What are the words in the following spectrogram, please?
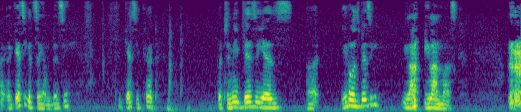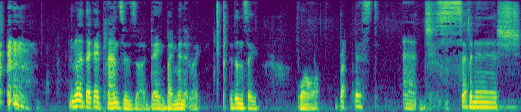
I, guess you could say I'm busy. I guess you could. But to me, busy is uh, you know who's busy? Elon Elon Musk. you know that that guy plans his uh, day by minute, right? It doesn't say, well, breakfast at seven ish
